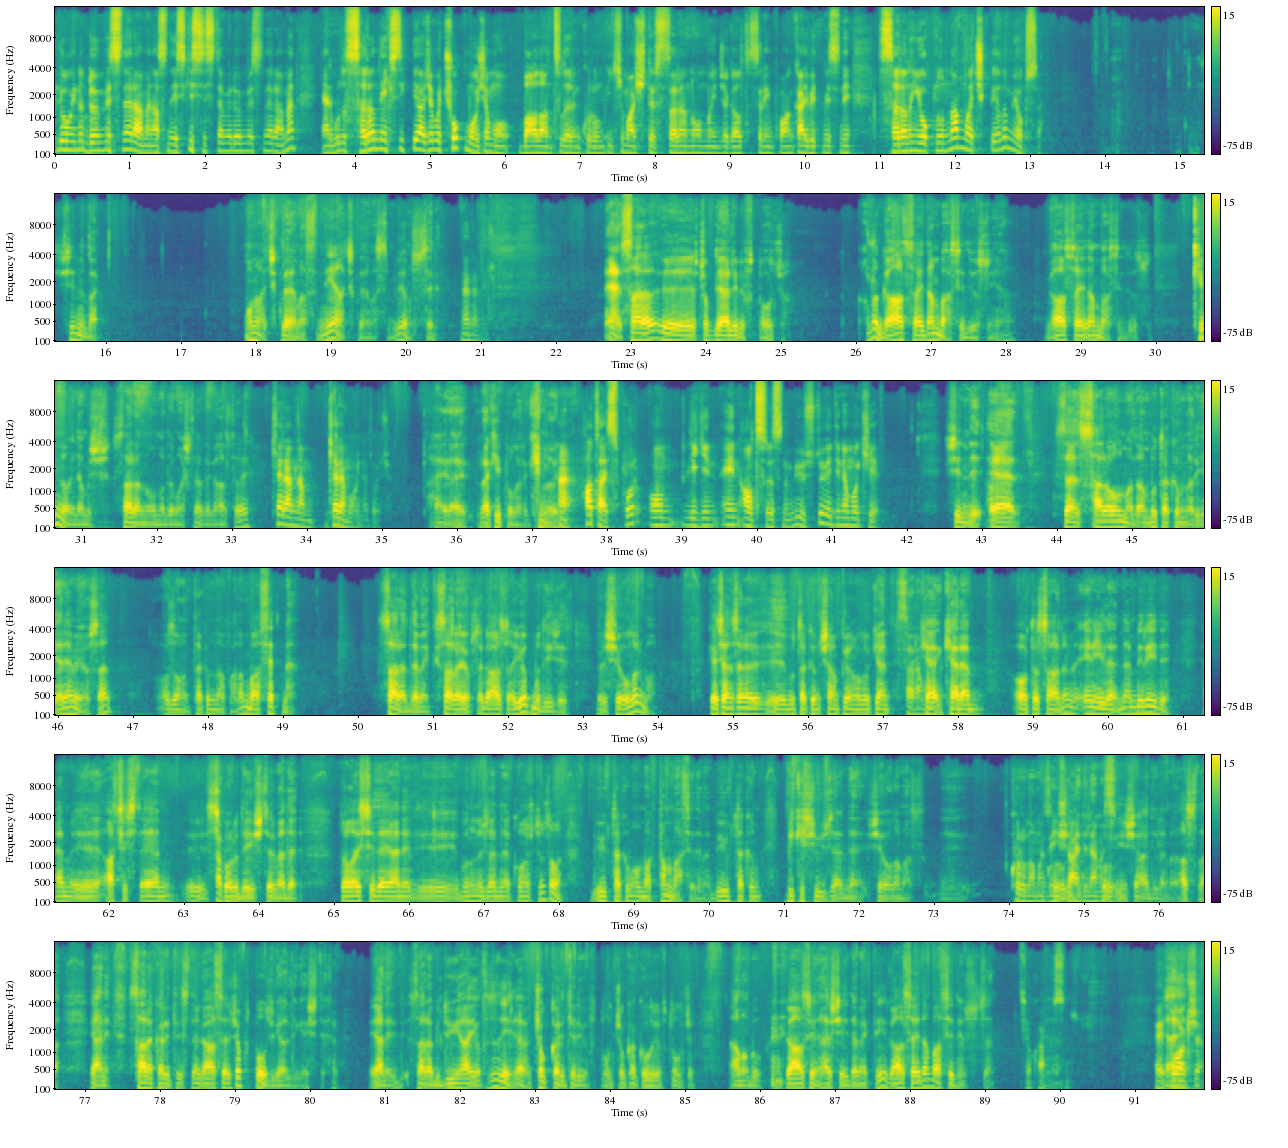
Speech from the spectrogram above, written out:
dörtlü oyuna dönmesine rağmen aslında eski sisteme dönmesine rağmen yani burada Sara'nın eksikliği acaba çok mu hocam o bağlantıların kurulma iki maçtır Sara'nın olmayınca Galatasaray'ın puan kaybetmesini Sara'nın yokluğundan mı açıklayalım yoksa? Şimdi bak. Onu açıklayamazsın. Niye açıklayamazsın biliyor musun Selim? Neden hocam? Yani Sara e, çok değerli bir futbolcu. Ama Galatasaray'dan bahsediyorsun ya. Galatasaray'dan bahsediyorsun. Kimle oynamış Sara'nın olmadığı maçlarda Galatasaray? Kerem'den Kerem oynadı hocam. Hayır hayır. Rakip olarak kimle oynadı? Ha, Hatay Spor 10 ligin en alt sırasının bir üstü ve Dinamo Kiev. Şimdi eğer sen Sara olmadan bu takımları yenemiyorsan o zaman takımdan falan bahsetme. Sara demek ki Sara yoksa Galatasaray yok mu diyeceğiz. Böyle şey olur mu? Geçen sene e, bu takım şampiyon olurken Ke-? Kerem orta sahanın en iyilerinden biriydi. Hem e, asiste hem e, skoru değiştirmede. Dolayısıyla yani e, bunun üzerine konuştuğun zaman büyük takım olmaktan bahsedemem. Büyük takım bir kişi üzerine şey olamaz. E, Kurulamaz, inşa kurula- edilemez. kur- inşa edilemez asla. Yani Sara kalitesinde Galatasaray'a çok futbolcu geldi geçti. Yani Sara bir dünya yıldızı değil. Evet, çok kaliteli bir futbolcu, çok akıllı bir futbolcu. Ama bu Galatasaray'ın her şeyi demek değil. Galatasaray'dan bahsediyorsun sen. Yok haklısınız. Evet Yani- bu akşam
